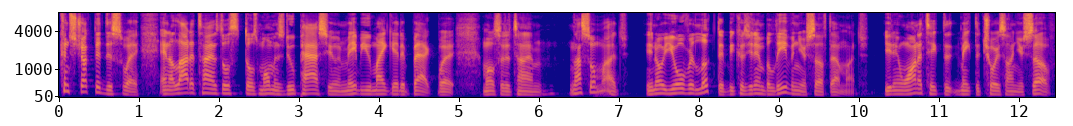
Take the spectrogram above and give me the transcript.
constructed this way. And a lot of times those those moments do pass you and maybe you might get it back, but most of the time not so much. You know, you overlooked it because you didn't believe in yourself that much. You didn't want to take the make the choice on yourself.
